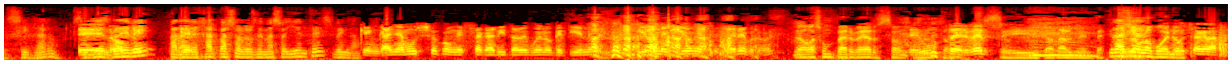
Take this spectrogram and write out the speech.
Sí, claro. Si Eh, no, breve, que- para que- dejar paso a los demás oyentes, venga. Que engaña mucho con esa carita de bueno que tiene, que tiene metido en ese cerebro, ¿eh? Luego es un perverso. Es un perverso. Sí, totalmente. Gracias. Eso es lo bueno. Muchas gracias.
